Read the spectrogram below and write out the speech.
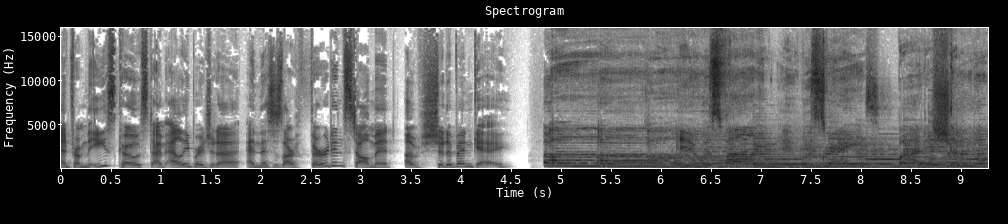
And from the East Coast, I'm Ellie Brigida, and this is our third installment of Should Have Been Gay. Oh, it was fun, it was great, but it should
